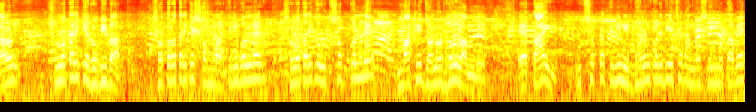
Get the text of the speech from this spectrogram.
কারণ ষোলো তারিখে রবিবার, সতেরো তারিখে সোমবার। তিনি বললেন, ষোলো তারিখে উৎসব করলে মাঠে জনঢল নামবে। তাই উৎসবটা তিনি নির্ধারণ করে দিয়েছেন। আমরা সেই মোতাবেক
